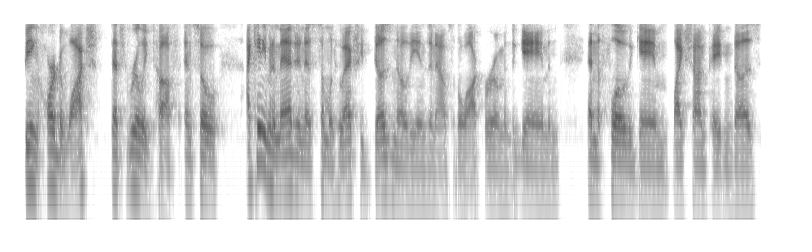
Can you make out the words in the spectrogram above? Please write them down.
being hard to watch, that's really tough. And so I can't even imagine as someone who actually does know the ins and outs of the locker room and the game and and the flow of the game like Sean Payton does,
